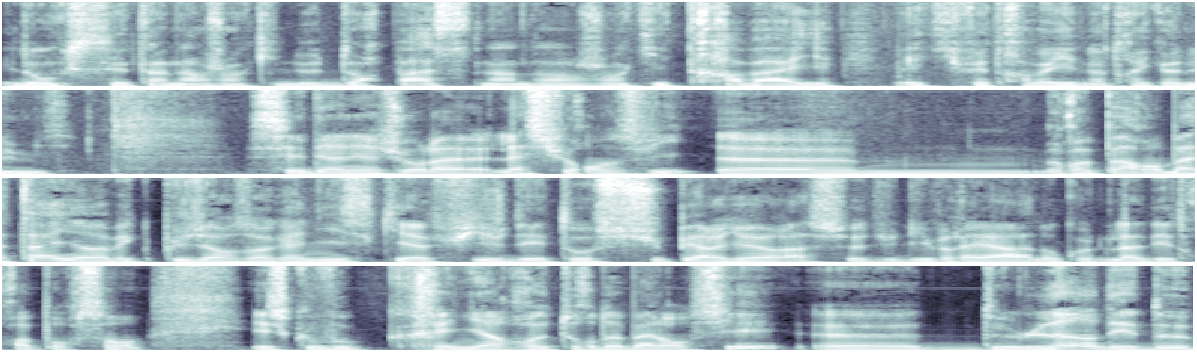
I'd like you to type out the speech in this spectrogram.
et donc c'est un argent qui ne dort pas, c'est un argent qui travaille et qui fait travailler notre économie. Ces derniers jours, l'assurance vie euh, repart en bataille hein, avec plusieurs organismes qui affichent des taux supérieurs à ceux du livret A, donc au-delà des 3%. Est-ce que vous craignez un retour de balancier euh, de l'un des deux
